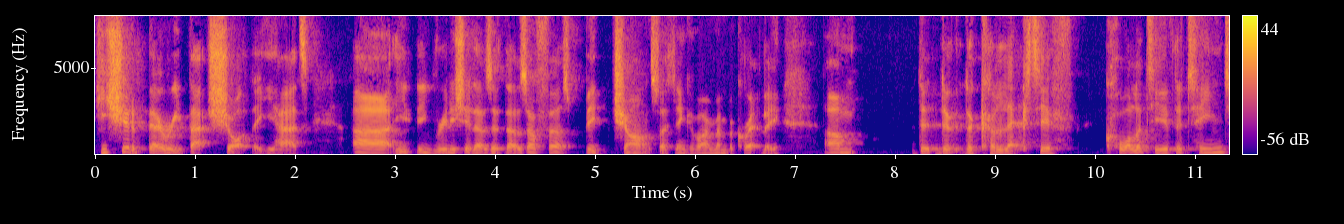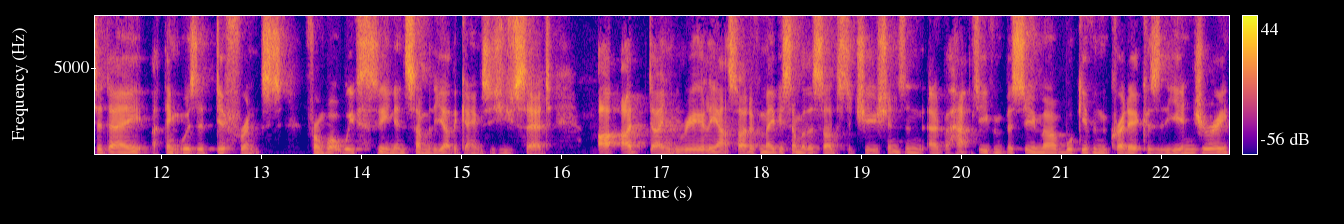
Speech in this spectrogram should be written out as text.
He should have buried that shot that he had. Uh, he, he, really should. That was a, that was our first big chance, I think, if I remember correctly. Um, the, the the collective quality of the team today, I think, was a difference from what we've seen in some of the other games, as you said. I, don't really, outside of maybe some of the substitutions and, and perhaps even Bissouma, will give him the credit because of the injury.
